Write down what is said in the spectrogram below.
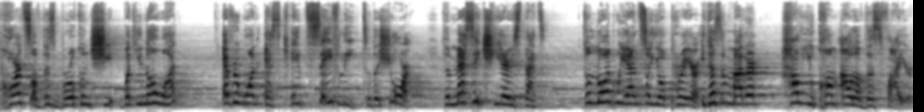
parts of this broken ship. But you know what? Everyone escaped safely to the shore. The message here is that the Lord will answer your prayer. It doesn't matter how you come out of this fire.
